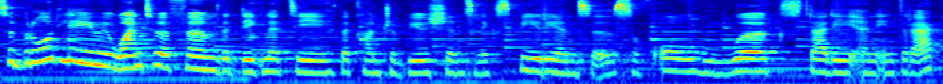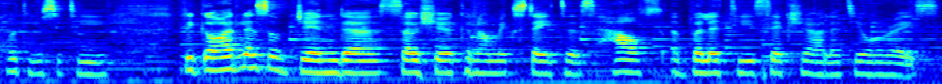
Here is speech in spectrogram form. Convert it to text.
So broadly, we want to affirm the dignity, the contributions and experiences of all who work, study and interact with UCT, regardless of gender, socioeconomic status, health, ability, sexuality or race.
